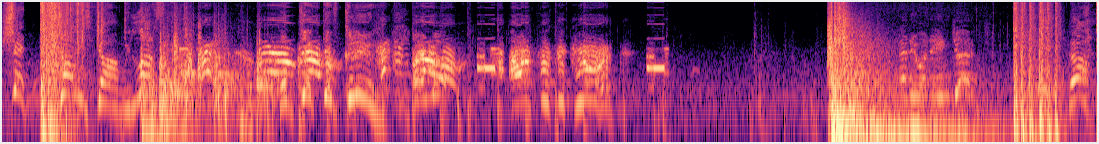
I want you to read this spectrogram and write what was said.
Shit! Charlie's gone! We lost him! Objective clear! I'm up! Alpha secured! Anyone injured? Ah!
